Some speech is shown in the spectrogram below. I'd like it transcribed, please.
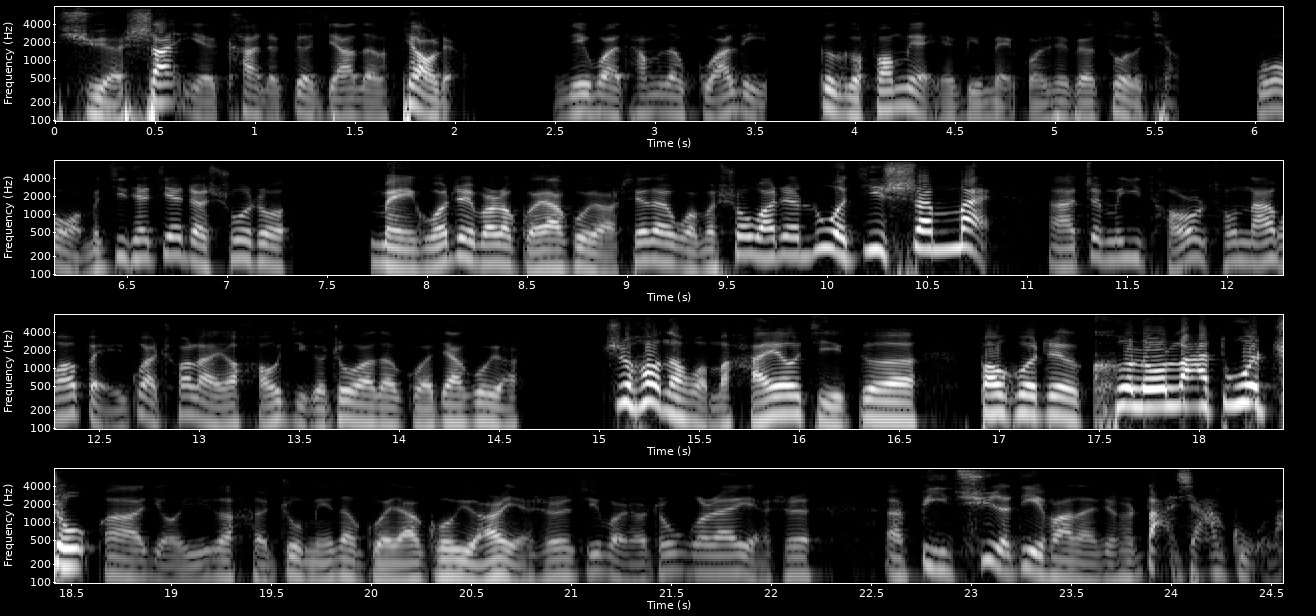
雪山也看着更加的漂亮。另外，他们的管理各个方面也比美国这边做的强。不过，我们今天接着说说。美国这边的国家公园，现在我们说完这落基山脉啊，这么一头从南往北贯穿了有好几个重要的国家公园。之后呢，我们还有几个，包括这个科罗拉多州啊，有一个很著名的国家公园，也是基本上中国人也是呃必去的地方呢，就是大峡谷了。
